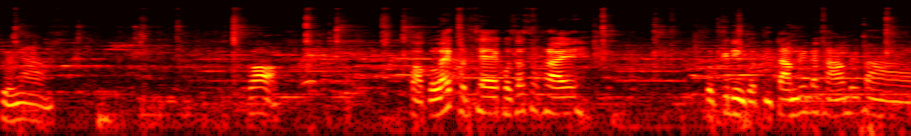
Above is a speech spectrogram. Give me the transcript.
สวยงาม ก็ฝากกดไลค์ กดแชร์ กด subscribe กดกระดิ่ง กดติดตามด้วยนะคะ บ๊ายบาย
